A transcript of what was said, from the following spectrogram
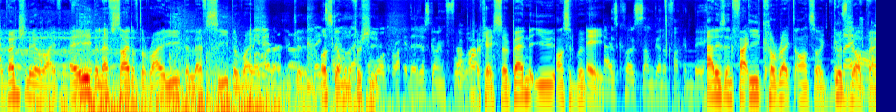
eventually arrive at A, the left side of the right. B, the left. C, the right. I don't know. Okay, Oscar, I'm gonna push you. Right, they're just going forward. Okay, so Ben, you answered with A. as close as I'm gonna fucking be. That is in fact the correct answer. Good Let's job, Ben.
